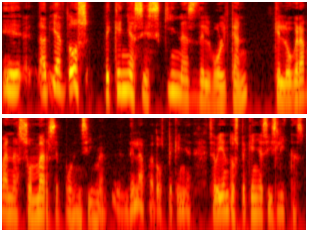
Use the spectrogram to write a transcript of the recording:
Eh, había dos pequeñas esquinas del volcán que lograban asomarse por encima del agua, dos pequeñas, se veían dos pequeñas islitas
